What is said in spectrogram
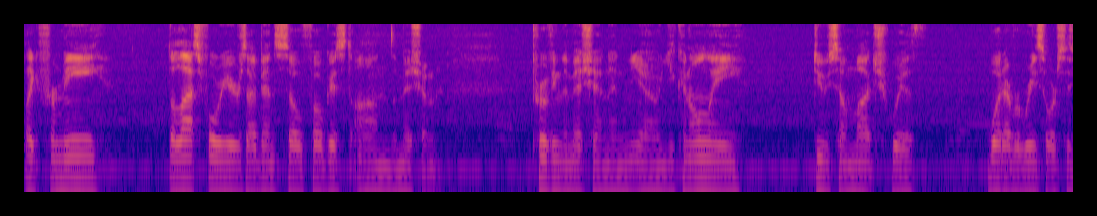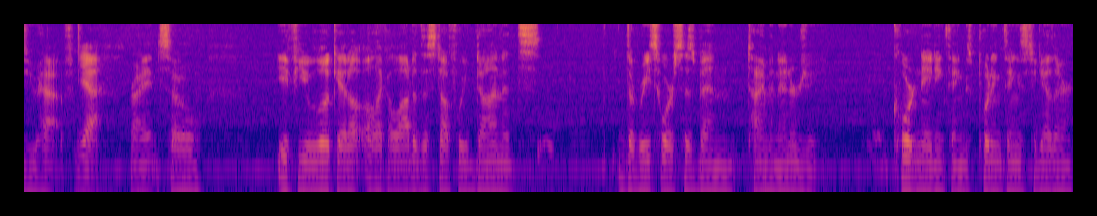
like for me, the last four years I've been so focused on the mission, proving the mission, and you know you can only do so much with whatever resources you have, Yeah. right? So if you look at uh, like a lot of the stuff we've done, it's the resource has been time and energy, coordinating things, putting things together,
